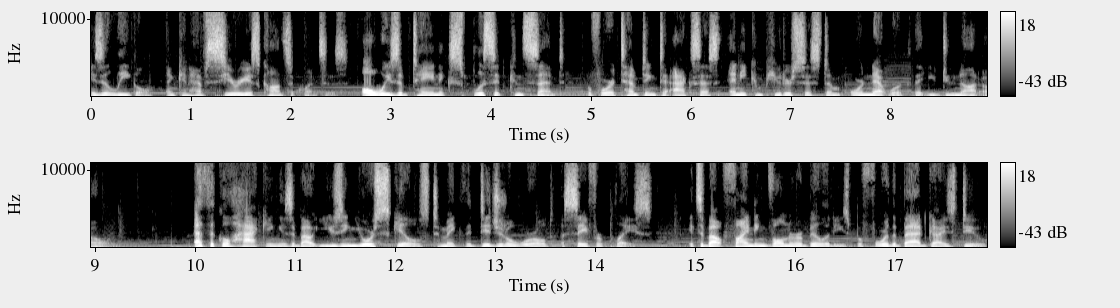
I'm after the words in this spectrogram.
is illegal and can have serious consequences. Always obtain explicit consent before attempting to access any computer system or network that you do not own. Ethical hacking is about using your skills to make the digital world a safer place. It's about finding vulnerabilities before the bad guys do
